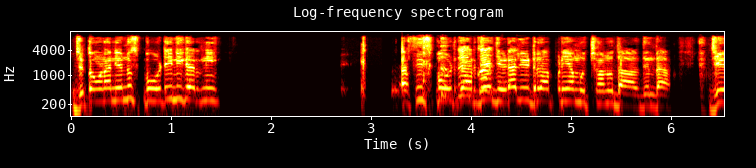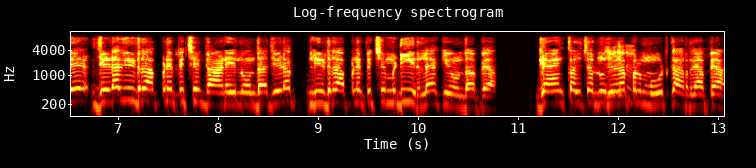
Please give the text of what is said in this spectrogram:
ਜਿਤਾਉਣਾ ਨਹੀਂ ਉਹਨੂੰ ਸਪੋਰਟ ਹੀ ਨਹੀਂ ਕਰਨੀ ਅਸੀਂ ਸਪੋਰਟ ਕਰਦੇ ਆ। ਜਿਹੜਾ ਲੀਡਰ ਆਪਣੀਆਂ ਮੁੱਛਾਂ ਨੂੰ ਦਾਲ ਦਿੰਦਾ ਜੇ ਜਿਹੜਾ ਲੀਡਰ ਆਪਣੇ ਪਿੱਛੇ ਗਾਣੇ ਲਾਉਂਦਾ ਜਿਹੜਾ ਲੀਡਰ ਆਪਣੇ ਪਿੱਛੇ ਮੰਡੀਰ ਲੈ ਕੇ ਆਉਂਦਾ ਪਿਆ ਗੈਂਗ ਕਲਚਰ ਨੂੰ ਜਿਹੜਾ। ਪ੍ਰਮੋਟ ਕਰ ਰਿਹਾ ਪਿਆ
